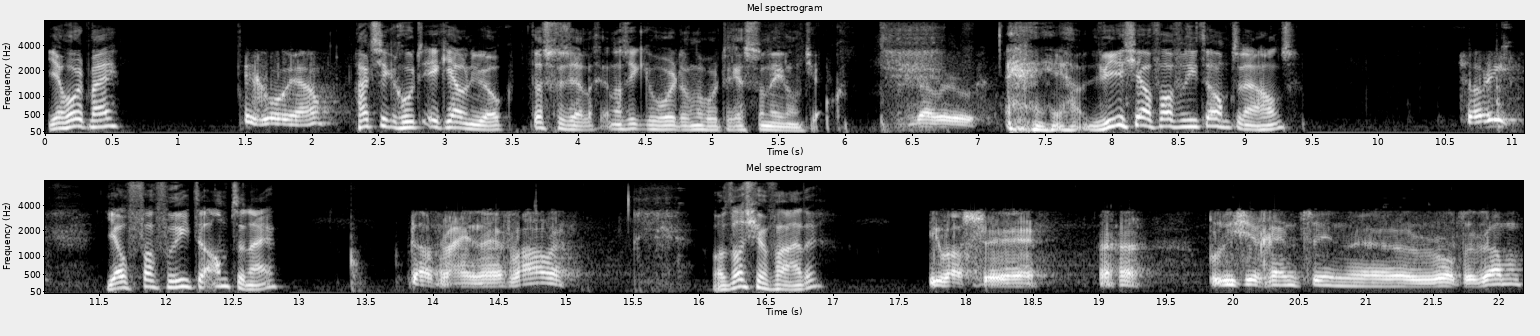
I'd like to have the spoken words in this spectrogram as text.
Jij hoort mij? Ik hoor jou. Hartstikke goed, ik jou nu ook. Dat is gezellig. En als ik je hoor, dan hoort de rest van Nederland je ook. Dat bedoel ik. ja, wie is jouw favoriete ambtenaar, Hans? Sorry, Jouw favoriete ambtenaar? dat is mijn eh, vader. Wat was jouw vader? Die was eh, politieagent in eh, Rotterdam.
